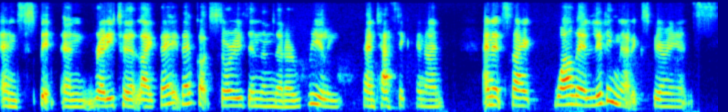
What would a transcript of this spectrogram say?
and spit and ready to like they they've got stories in them that are really fantastic and I'm and it's like while they're living that experience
